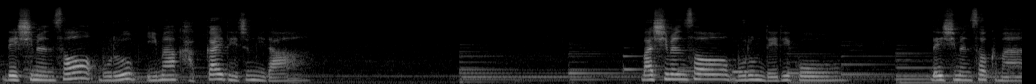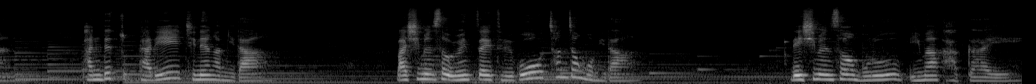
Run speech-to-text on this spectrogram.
내쉬면서 무릎 이마 가까이 대줍니다. 마시면서 무릎 내리고 내쉬면서 그만. 반대쪽 다리 진행합니다. 마시면서 왼다리 들고 천정 봅니다. 내쉬면서 무릎 이마 가까이.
